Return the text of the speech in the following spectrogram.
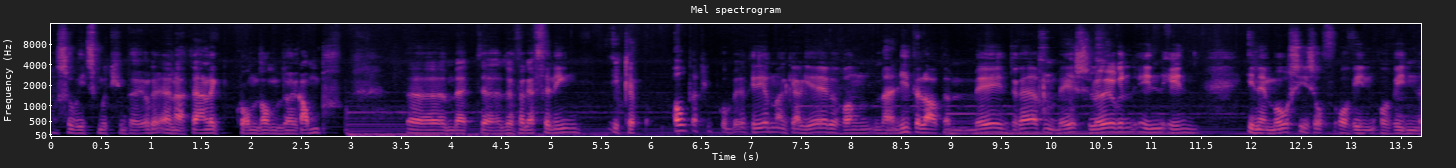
dat zoiets moet gebeuren. En uiteindelijk kwam dan de ramp uh, met uh, de verheffening. Ik heb altijd geprobeerd in mijn carrière van mij niet te laten meedrijven, meesleuren in, in, in emoties of, of, in, of, in,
